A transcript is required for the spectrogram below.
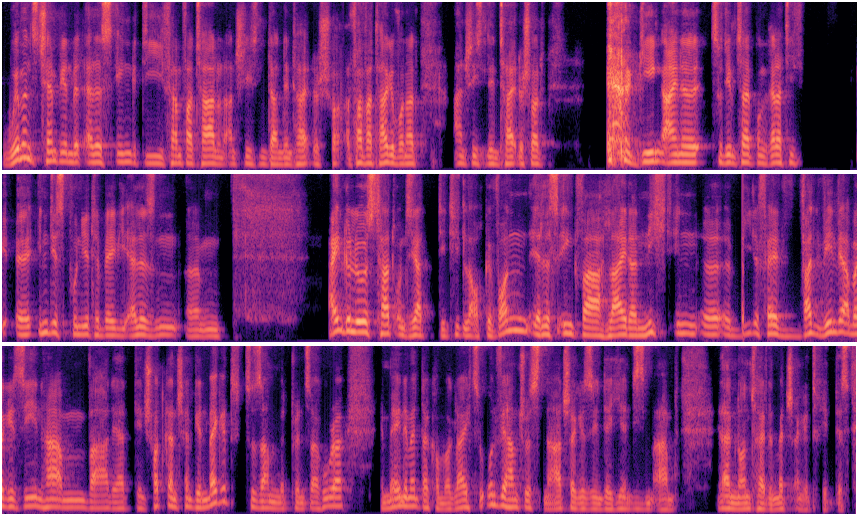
Women's Champion mit Alice Inc., die Femme Fatale und anschließend dann den Title Shot, äh, Femme Fatale gewonnen hat, anschließend den Title Shot gegen eine zu dem Zeitpunkt relativ äh, indisponierte Baby Allison. Ähm, eingelöst hat und sie hat die Titel auch gewonnen. Alice Inc. war leider nicht in äh, Bielefeld. Wen wir aber gesehen haben, war der, den Shotgun-Champion Maggot zusammen mit Prince Ahura im Main Event, da kommen wir gleich zu. Und wir haben Tristan Archer gesehen, der hier in diesem Abend in einem Non-Title-Match angetreten ist.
